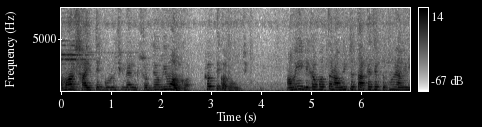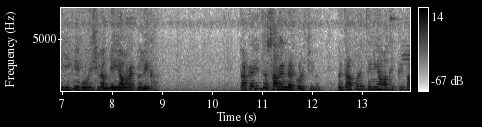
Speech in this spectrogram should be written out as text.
আমার সাহিত্যিক গুরু ছিলেন শ্রদ্ধেয় বিমল কর সত্যি কথা বলছি। আমি লেখাপত্র, আমি তো তার কাছে প্রথমে আমি নিজেকেই বলেছিলাম যে এই আমার একটা লেখা। তার কাছে তো সারেন্ডার করেছিলাম। তারপরে তিনি আমাকে কৃপা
